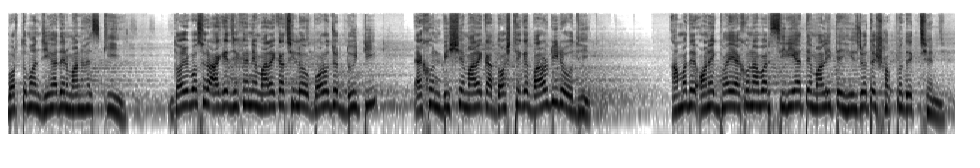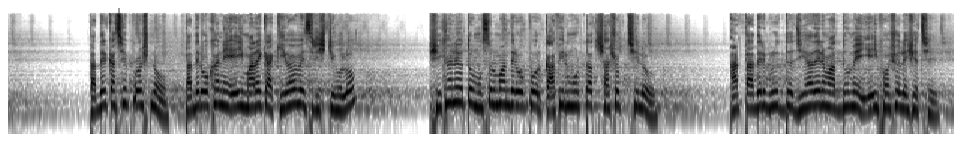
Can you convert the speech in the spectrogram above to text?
বর্তমান জিহাদের মানহাজ কি? দশ বছর আগে যেখানে মারেকা ছিল বড়জোর দুইটি। এখন বিশ্বে মারেকা দশ থেকে বারোটিরও অধিক। আমাদের অনেক ভাই এখন আবার সিরিয়াতে মালিতে হিজরতের স্বপ্ন দেখছেন। তাদের কাছে প্রশ্ন, তাদের ওখানে এই মারেকা কীভাবে সৃষ্টি হলো? সেখানেও তো মুসলমানদের ওপর কাফির মুরতাদ শাসক ছিল। আর তাদের বিরুদ্ধে জিহাদের মাধ্যমেই এই ফসল এসেছে।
